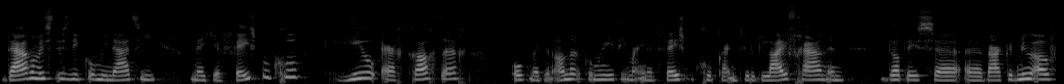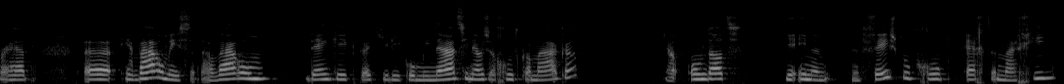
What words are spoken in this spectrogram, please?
daarom is dus die combinatie met je Facebookgroep heel erg krachtig. Of met een andere community, maar in een Facebookgroep kan je natuurlijk live gaan. En dat is uh, uh, waar ik het nu over heb. ja, waarom is dat nou? Waarom denk ik dat je die combinatie nou zo goed kan maken? Nou, omdat je in een, Facebookgroep echt de magie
